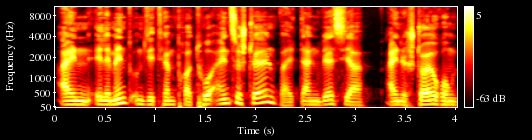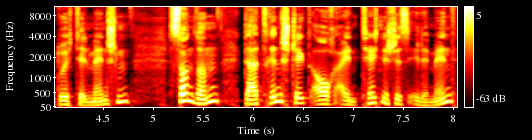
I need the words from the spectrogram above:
ein Element, um die Temperatur einzustellen, weil dann wäre es ja eine Steuerung durch den Menschen, sondern da drin steckt auch ein technisches Element,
